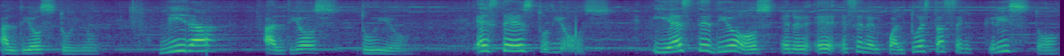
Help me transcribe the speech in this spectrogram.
al Dios tuyo, mira al Dios tuyo, este es tu Dios. Y este Dios eh, es en el cual tú estás en Cristo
